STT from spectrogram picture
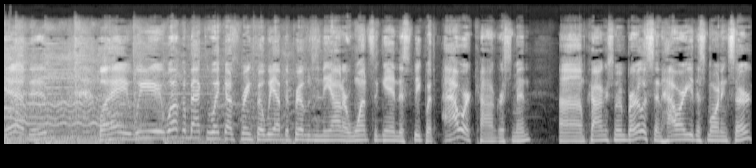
Yeah, dude. Well, hey, we welcome back to Wake Up Springfield. We have the privilege and the honor once again to speak with our congressman, um, Congressman Burlison. How are you this morning, sir?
